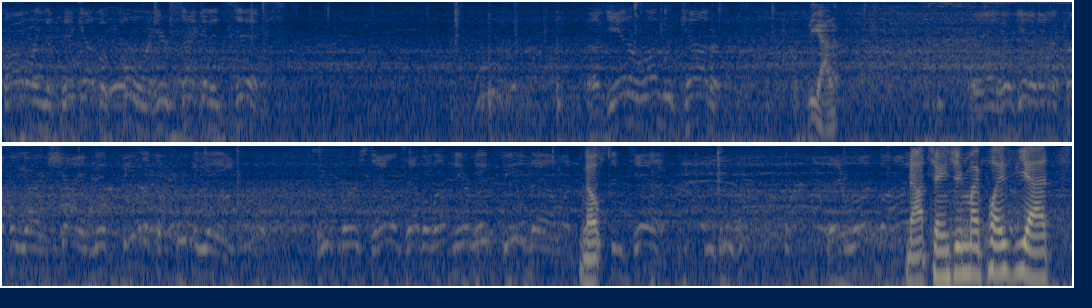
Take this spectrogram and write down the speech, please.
Following the pickup of four, here's second and six. Again, a run with Connor. He got it. And he'll get it out a couple yards shy of midfield at the 48. Two first downs have him up near midfield now on Nope. first and 10. They run behind Not changing my plays yet.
